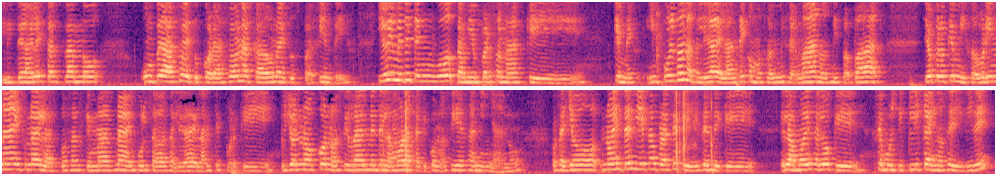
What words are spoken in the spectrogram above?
literal estás dando un pedazo de tu corazón a cada uno de tus pacientes. Y obviamente tengo también personas que, que me impulsan a salir adelante, como son mis hermanos, mis papás. Yo creo que mi sobrina es una de las cosas que más me ha impulsado a salir adelante porque pues, yo no conocí realmente el amor hasta que conocí a esa niña, ¿no? O sea, yo no entendí esa frase que dicen de que el amor es algo que se multiplica y no se divide.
